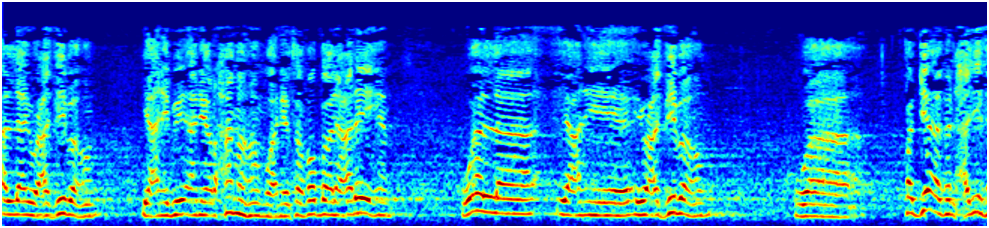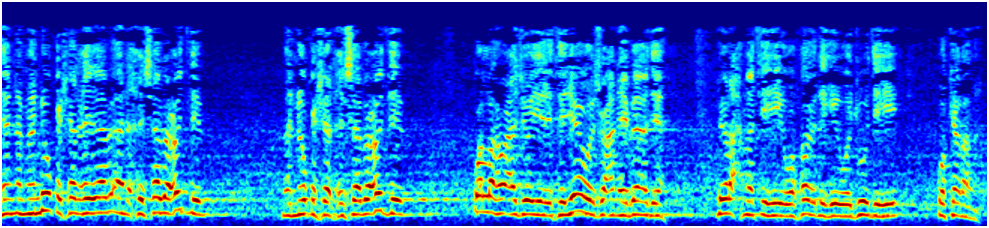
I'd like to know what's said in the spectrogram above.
ألا يعذبهم يعني بأن يرحمهم وأن يتفضل عليهم وألا يعني يعذبهم. وقد جاء في الحديث أن من نوقش الحساب عذب من نوقش الحساب عذب. والله عز وجل يتجاوز عن عباده برحمته وفضله وجوده وكرمه.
